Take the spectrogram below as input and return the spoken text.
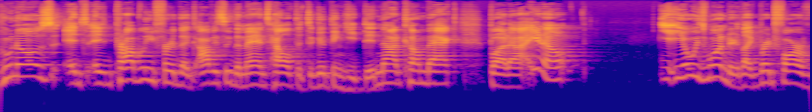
who knows? It's it probably for the, obviously, the man's health, it's a good thing he did not come back. But, uh, you know, you always wondered, like Brett Favre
